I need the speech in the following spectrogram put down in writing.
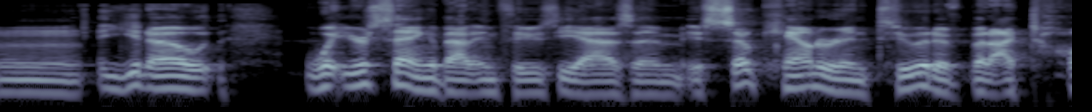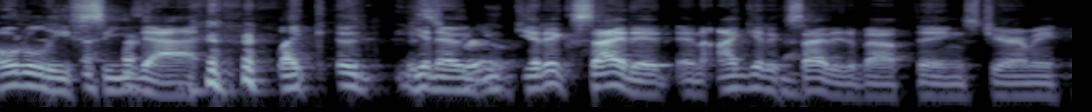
Mm, you know, what you're saying about enthusiasm is so counterintuitive, but I totally see that. like, uh, you know, true. you get excited, and I get excited yeah. about things, Jeremy,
